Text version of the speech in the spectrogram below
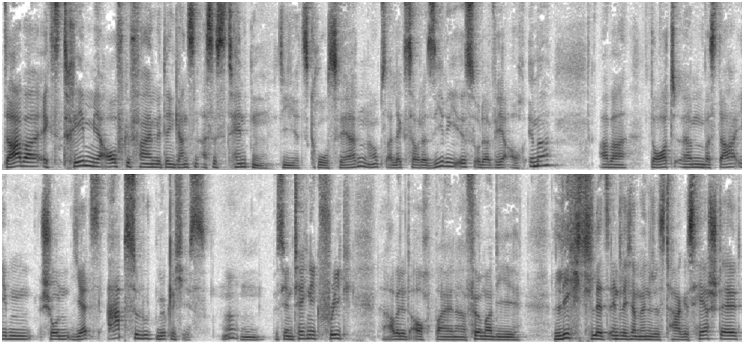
Da aber extrem mir aufgefallen mit den ganzen Assistenten, die jetzt groß werden, ob es Alexa oder Siri ist oder wer auch immer. Aber dort, ähm, was da eben schon jetzt absolut möglich ist. Ne? Ein bisschen Technik-Freak, der arbeitet auch bei einer Firma, die Licht letztendlich am Ende des Tages herstellt.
